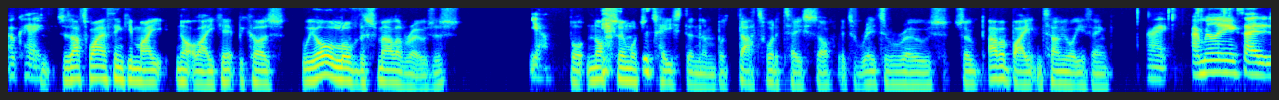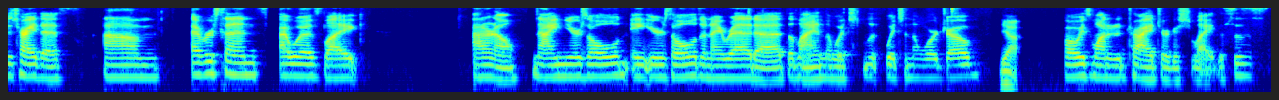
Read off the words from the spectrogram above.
Okay. So that's why I think you might not like it because we all love the smell of roses. Yeah. But not so much taste in them, but that's what it tastes of. It's it's a rose. So have a bite and tell me what you think. All right. I'm really excited to try this. Um, ever since I was like, I don't know, nine years old, eight years old, and I read uh, The Lion, the Witch, Witch in the Wardrobe. Yeah. I've always wanted to try a Turkish delight. This is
